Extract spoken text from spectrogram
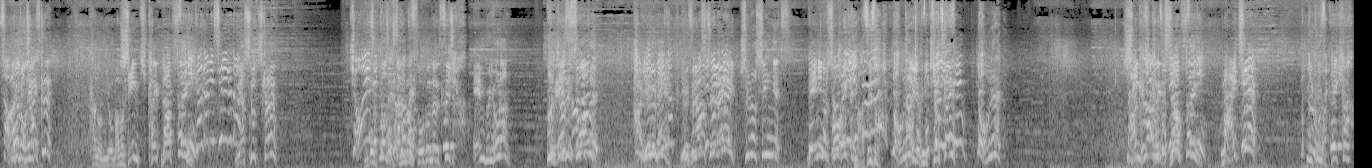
Putain, mais vas-y, c'est relou la 神は癒しの力よ。ド共栄もう絶対神は荘厳なる水者エンブリオランブレイズスワームハイエルレイレズラーシルレイ主の新月紅の勝敗まずいぞ。体力に気を使え危ね新規回復ラプソディ舞い。散れ。肉の平気か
